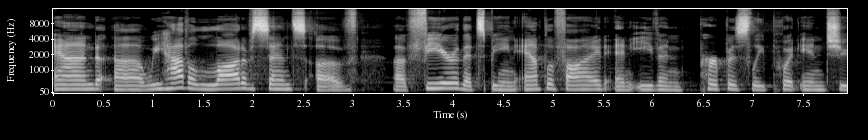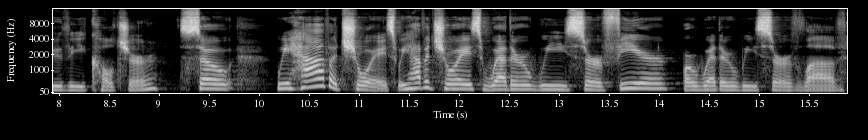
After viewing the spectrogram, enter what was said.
And uh, we have a lot of sense of uh, fear that's being amplified and even purposely put into the culture. So we have a choice. We have a choice whether we serve fear or whether we serve love.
